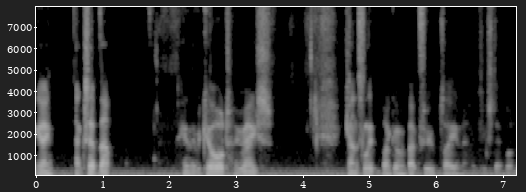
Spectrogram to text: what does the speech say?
Again, accept that, hit the record, erase, cancel it by going back through playing a two-step button.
